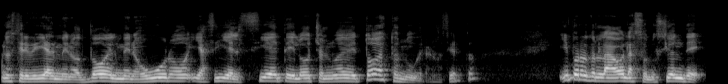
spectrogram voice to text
Nos serviría el menos 2, el menos 1 y así el 7, el 8, el 9, todos estos números, ¿no es cierto? Y por otro lado, la solución de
